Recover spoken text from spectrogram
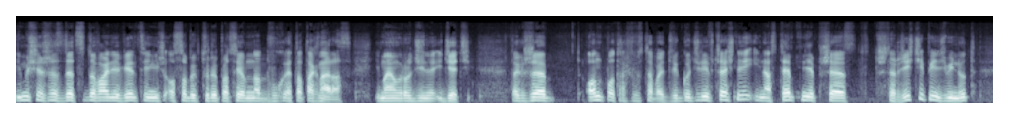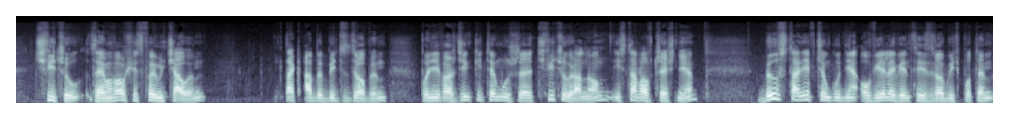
i myślę, że zdecydowanie więcej niż osoby, które pracują na dwóch etatach naraz i mają rodzinę i dzieci. Także on potrafił wstawać dwie godziny wcześniej i następnie przez 45 minut ćwiczył, zajmował się swoim ciałem, tak aby być zdrowym, ponieważ dzięki temu, że ćwiczył rano i stawał wcześniej, był w stanie w ciągu dnia o wiele więcej zrobić potem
